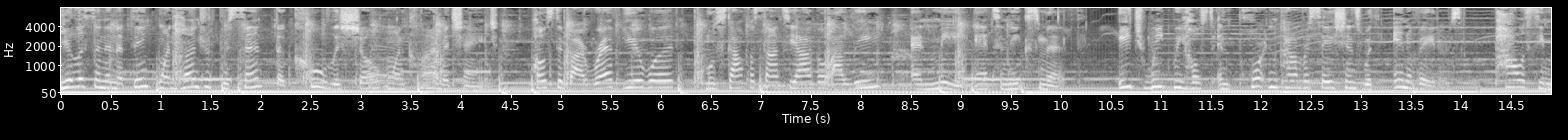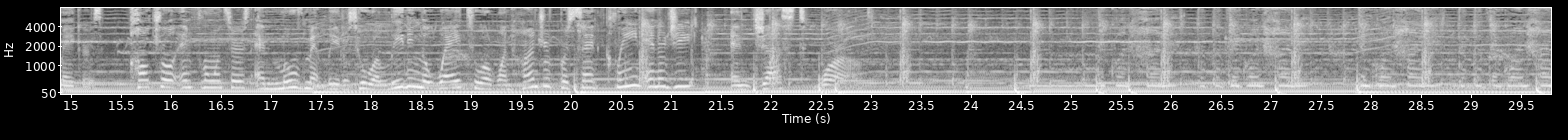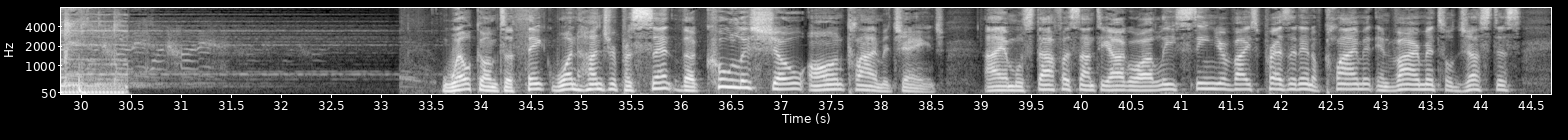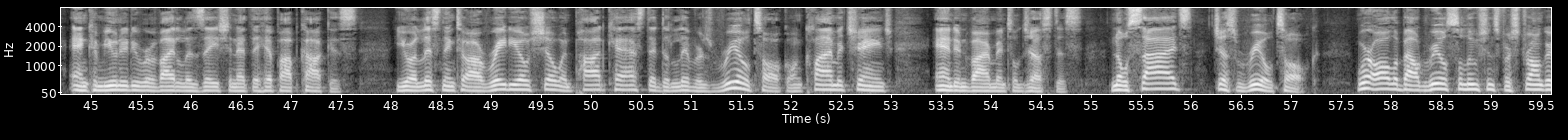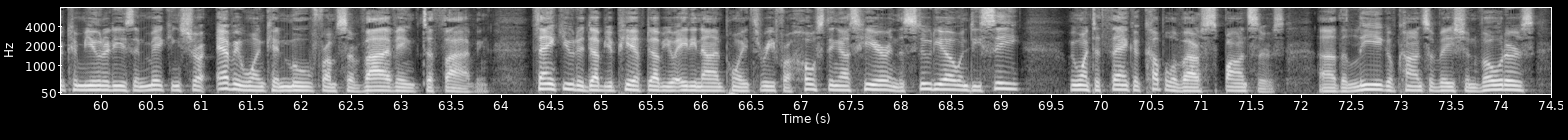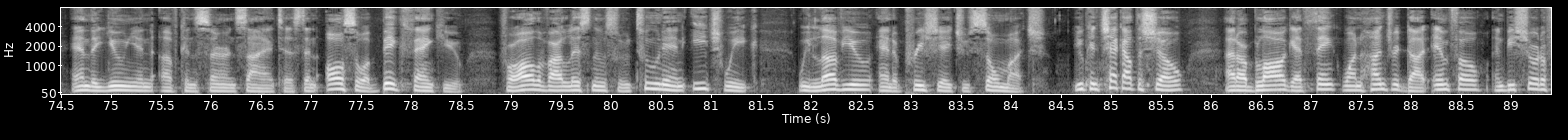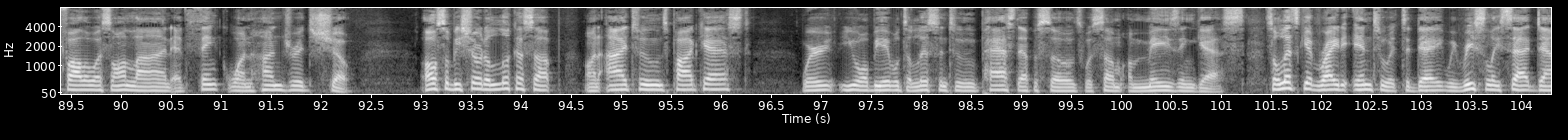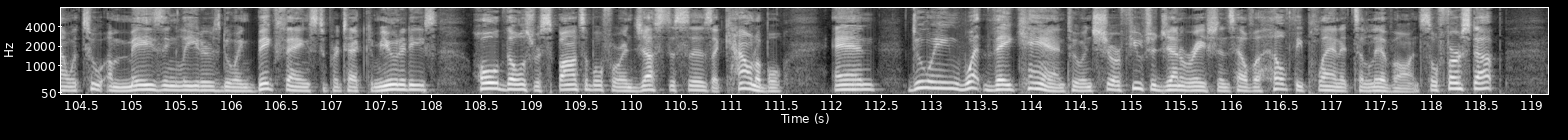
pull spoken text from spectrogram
You're listening to Think 100%, the coolest show on climate change. Hosted by Rev Yearwood, Mustafa Santiago Ali, and me, Antonique Smith. Each week we host important conversations with innovators, policymakers, cultural influencers, and movement leaders who are leading the way to a 100% clean energy and just world. Welcome to Think 100%, the coolest show on climate change. I am Mustafa Santiago Ali, Senior Vice President of Climate, Environmental Justice, and Community Revitalization at the Hip Hop Caucus. You are listening to our radio show and podcast that delivers real talk on climate change and environmental justice. No sides, just real talk. We're all about real solutions for stronger communities and making sure everyone can move from surviving to thriving. Thank you to WPFW 89.3 for hosting us here in the studio in DC. We want to thank a couple of our sponsors, uh, the League of Conservation Voters and the Union of Concerned Scientists. And also a big thank you for all of our listeners who tune in each week. We love you and appreciate you so much. You can check out the show at our blog at think100.info and be sure to follow us online at Think100 Show. Also be sure to look us up on iTunes podcast where you will be able to listen to past episodes with some amazing guests. So let's get right into it today. We recently sat down with two amazing leaders doing big things to protect communities, hold those responsible for injustices accountable, and doing what they can to ensure future generations have a healthy planet to live on. So first up,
